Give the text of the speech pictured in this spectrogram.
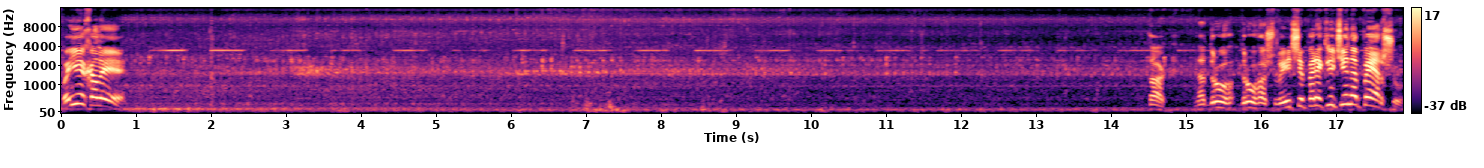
Поїхали! Так, на друг, друга швидше. Переключи на першу.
